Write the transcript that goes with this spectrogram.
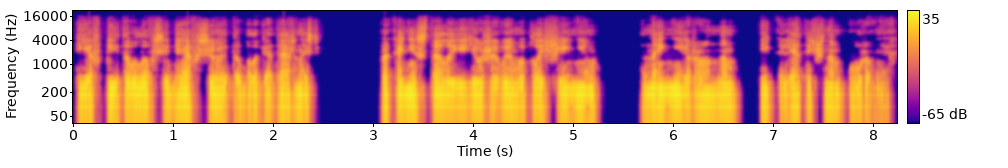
Я впитывала в себя всю эту благодарность, пока не стала ее живым воплощением на нейронном и клеточном уровнях.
